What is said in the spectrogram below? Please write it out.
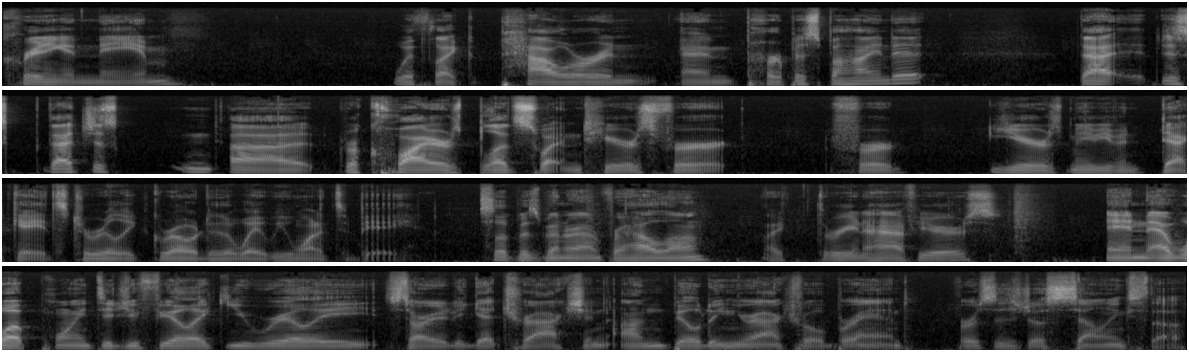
creating a name with like power and and purpose behind it. That just that just uh, requires blood, sweat, and tears for for years, maybe even decades, to really grow to the way we want it to be. Slip has been around for how long? Like three and a half years. And at what point did you feel like you really started to get traction on building your actual brand versus just selling stuff?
